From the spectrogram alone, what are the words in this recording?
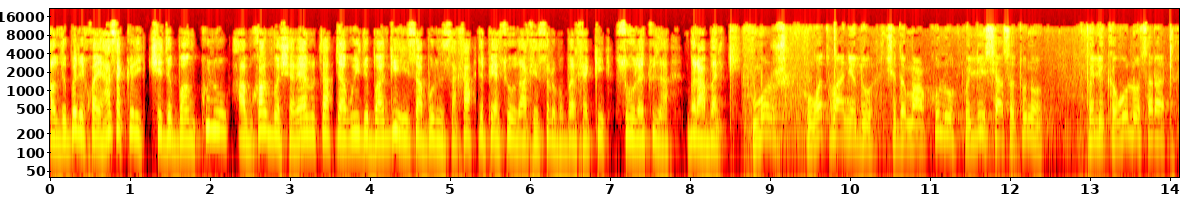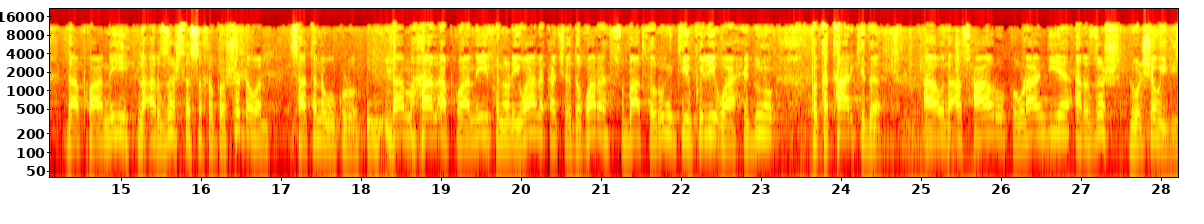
او د بلې خوا یې هڅه کړې چې د بانکونو افغان مشتریانو ته د هغوی د بانکي حسابونو څخه د پیسو د اخیستلو په برخه کې سهولتونه برابر کړي. موږ وتوانېدو چې د معقولو پلي سیاستونو پلي کولو سره د افغانۍ له ارزښت څخه په ښه ډول ساتنه وکړو. دا مهال افغانۍ په نړیواله کچه د غوره ثبات لرونکي پولي واحدونو په کتار کې ده او د اسعارو په وړاندې یې ارزښت لوړ شوی دی.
